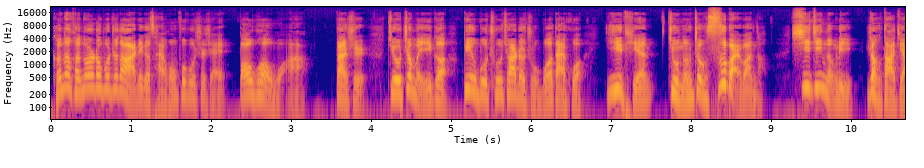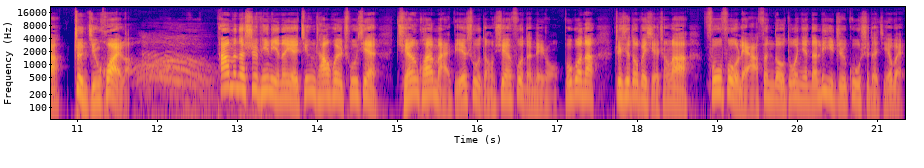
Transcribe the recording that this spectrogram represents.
可能很多人都不知道啊，这个彩虹夫妇是谁，包括我啊。但是就这么一个并不出圈的主播带货，一天就能挣四百万呢？吸金能力让大家震惊坏了。他们的视频里呢，也经常会出现全款买别墅等炫富的内容。不过呢，这些都被写成了夫妇俩奋斗多年的励志故事的结尾。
